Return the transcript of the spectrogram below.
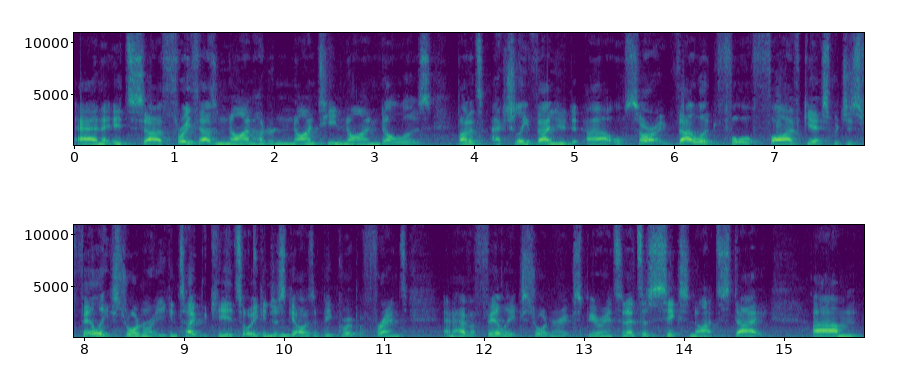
And it's uh, $3,999, but it's actually valued, uh, or sorry, valid for five guests, which is fairly extraordinary. You can take the kids, or you can just go as a big group of friends and have a fairly extraordinary experience. And it's a six night stay. Um,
